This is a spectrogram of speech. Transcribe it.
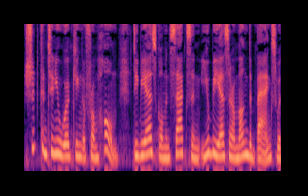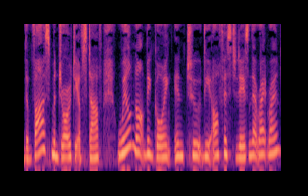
should continue working from home. DBS, Goldman Sachs, and UBS are among the banks where the vast majority of staff will not be going into the office today. Isn't that right, Ryan?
